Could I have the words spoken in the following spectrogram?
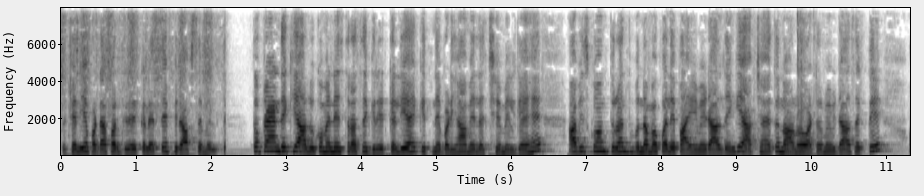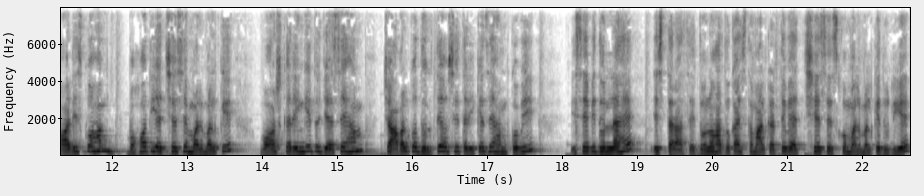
तो चलिए फटाफट ग्रेट कर लेते हैं, फिर आपसे मिलते तो फ्रेंड देखिए, आलू को मैंने इस तरह से ग्रेट कर लिया है। कितने बढ़िया हमें लच्छे मिल गए हैं। अब इसको हम तुरंत नमक वाले पानी में डाल देंगे। आप चाहे तो नॉर्मल वाटर में भी डाल सकते हैं। और इसको हम बहुत ही अच्छे से मलमल के वॉश करेंगे। तो जैसे हम चावल को धुलते हैं, उसी तरीके से हमको भी इसे भी धुलना है इस तरह से। दोनों हाथों का इस्तेमाल करते हुए अच्छे से इसको मलमल के धुलिए,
